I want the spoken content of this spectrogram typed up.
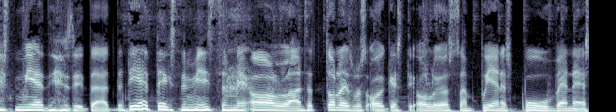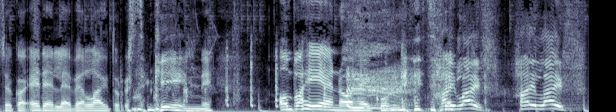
just mietin sitä, että tiedättekö te, missä me ollaan. Sä oot todellisuudessa oikeasti ollut jossain pienessä puuveneessä, joka edelleen vielä laiturista kiinni. Onpa hienoa, hei kundit. High life, high life.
